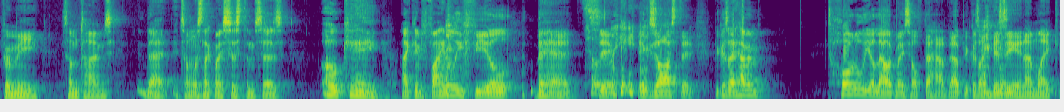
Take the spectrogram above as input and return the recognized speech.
For me, sometimes that it's almost like my system says, okay, I can finally feel bad, Totally. sick, exhausted, because I haven't totally allowed myself to have that because I'm busy and I'm like,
